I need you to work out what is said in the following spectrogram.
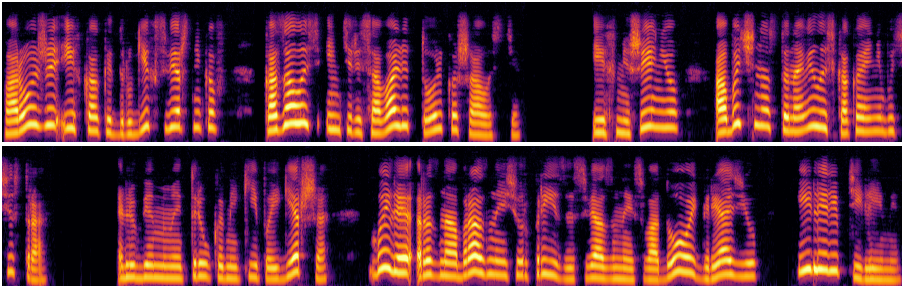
Порой же их, как и других сверстников, казалось, интересовали только шалости. Их мишенью обычно становилась какая-нибудь сестра. Любимыми трюками Кипа и Герша были разнообразные сюрпризы, связанные с водой, грязью или рептилиями.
